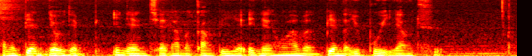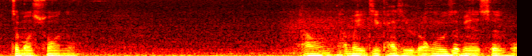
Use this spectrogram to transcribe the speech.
他们变有一点，一年前他们刚毕业，一年后他们变得又不一样去，怎么说呢？然后他们已经开始融入这边的生活，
